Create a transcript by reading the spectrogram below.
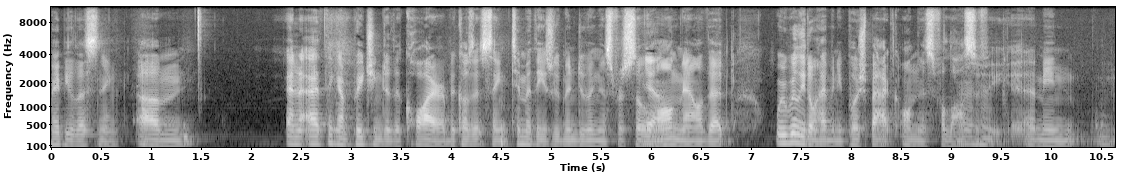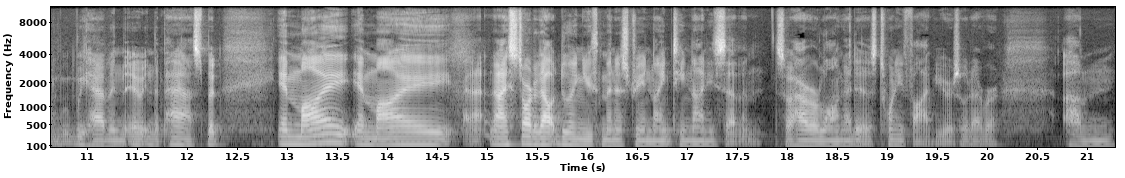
may be listening. Um, and I think I'm preaching to the choir because at St. Timothy's we've been doing this for so Yeah. long now that we really don't have any pushback on this philosophy. I mean, we have in in the past, but in my in my and I started out doing youth ministry in 1997. So however long that is, 25 years, whatever. Um,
